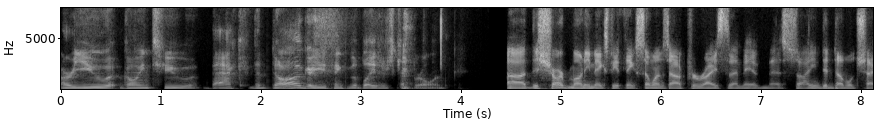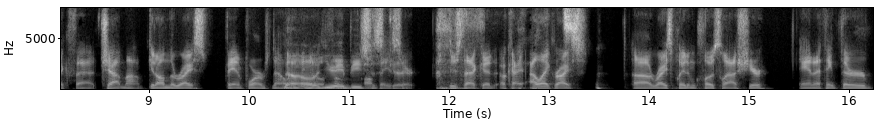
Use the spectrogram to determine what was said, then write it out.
Are you going to back the dog or you think the Blazers keep rolling? Uh, the sharp money makes me think someone's out for Rice that I may have missed. So I need to double check that. Chat mom, get on the Rice fan forums now. No, UAB's just good. Here. Just that good. Okay. I like Rice. Uh, Rice played them close last year, and I think they're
